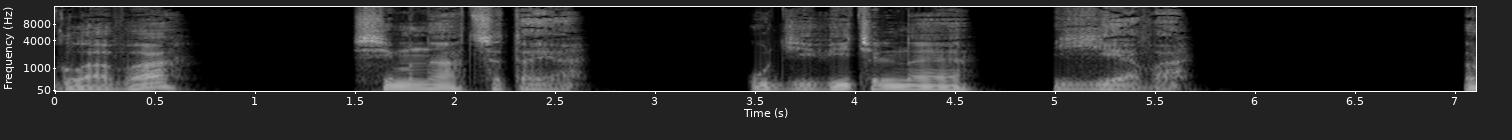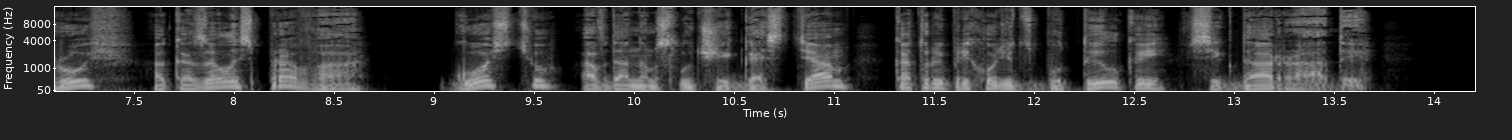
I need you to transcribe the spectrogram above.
Глава семнадцатая. Удивительная Ева. Руфь оказалась права. Гостю, а в данном случае гостям, который приходит с бутылкой, всегда рады.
